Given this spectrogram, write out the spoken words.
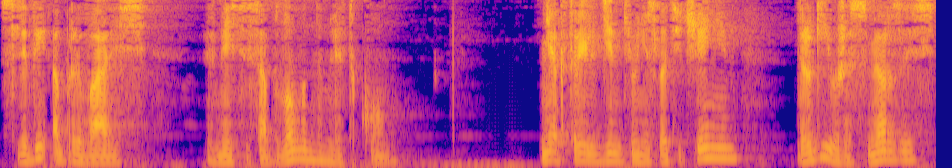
следы обрывались вместе с обломанным летком. Некоторые льдинки унесло течением, другие уже смерзлись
